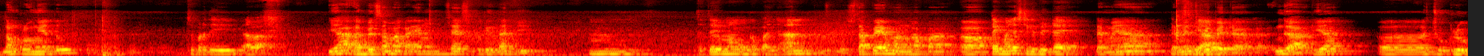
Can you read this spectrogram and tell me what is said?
nongkrongnya tuh Seperti apa? ya hampir sama kayak yang saya sebutin tadi Hmm. Jadi emang kebanyakan tapi emang apa eh, temanya sedikit beda ya. temanya temanya juga beda. Enggak dia eh, joglo.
